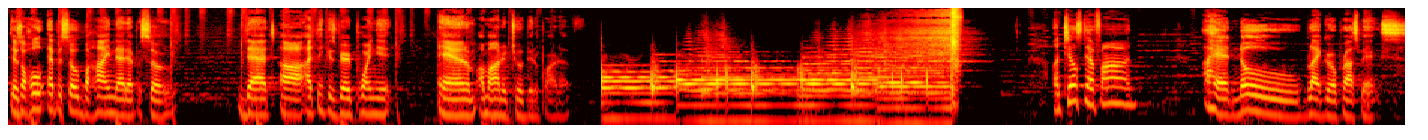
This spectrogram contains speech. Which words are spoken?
there's a whole episode behind that episode that uh, I think is very poignant, and I'm, I'm honored to have been a part of. Until Stefan, I had no black girl prospects.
